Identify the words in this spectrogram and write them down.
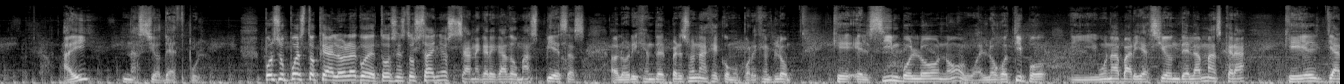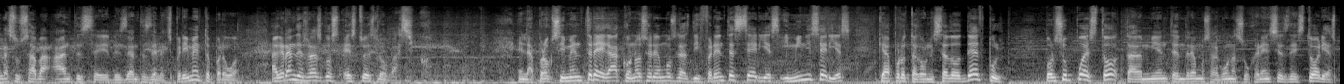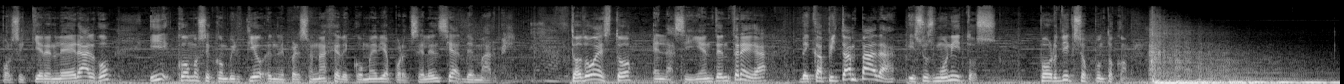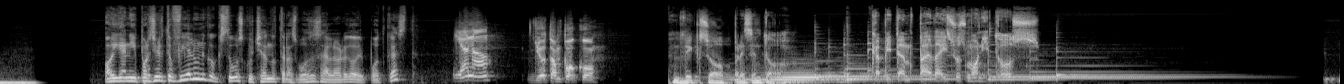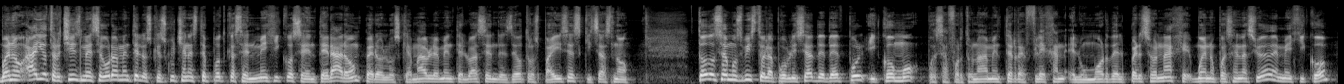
Ahí nació Deadpool. Por supuesto que a lo largo de todos estos años se han agregado más piezas al origen del personaje, como por ejemplo que el símbolo ¿no? o el logotipo y una variación de la máscara que él ya las usaba antes, desde antes del experimento, pero bueno, a grandes rasgos esto es lo básico. En la próxima entrega conoceremos las diferentes series y miniseries que ha protagonizado Deadpool. Por supuesto, también tendremos algunas sugerencias de historias por si quieren leer algo y cómo se convirtió en el personaje de comedia por excelencia de Marvel. Todo esto en la siguiente entrega de Capitán Pada y sus monitos por Dixo.com. Oigan, y por cierto, ¿fui el único que estuvo escuchando otras voces a lo largo del podcast? Yo no. Yo tampoco. Dixo presentó Capitán Pada y sus monitos. Bueno, hay otro chisme. Seguramente los que escuchan este podcast en México se enteraron, pero los que amablemente lo hacen desde otros países quizás no. Todos hemos visto la publicidad de Deadpool y cómo, pues afortunadamente, reflejan el humor del personaje. Bueno, pues en la Ciudad de México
